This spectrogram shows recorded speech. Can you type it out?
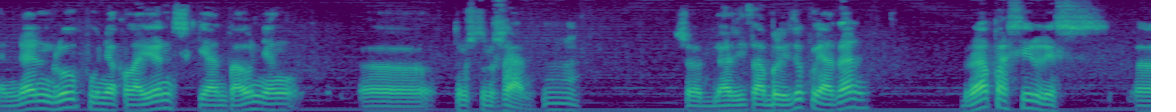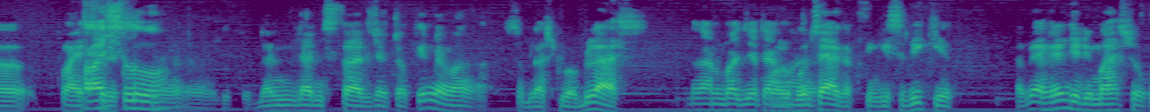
and then lu punya klien sekian tahun yang eh, terus-terusan. Hmm. so dari tabel itu kelihatan berapa sih list eh, price, Price list lu. eh, gitu. dan dan setelah dicocokin memang 11 12 dengan budget yang walaupun saya agak tinggi sedikit tapi akhirnya jadi masuk.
